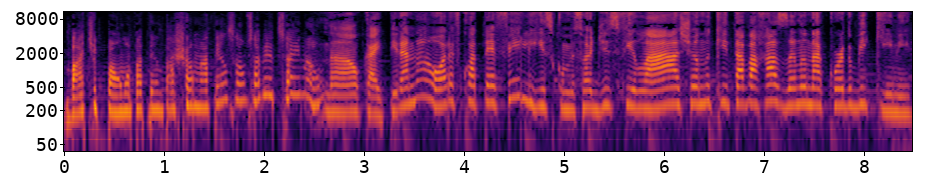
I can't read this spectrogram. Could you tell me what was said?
bate palma para tentar chamar atenção. Não sabia disso aí, não. Não, o Caipira na hora ficou até feliz. Começou a desfilar achando que tava arrasando na cor do biquíni.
